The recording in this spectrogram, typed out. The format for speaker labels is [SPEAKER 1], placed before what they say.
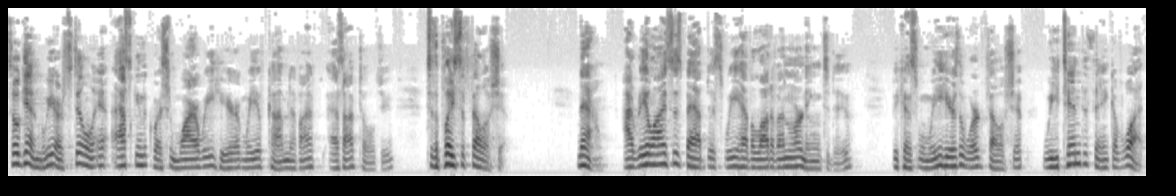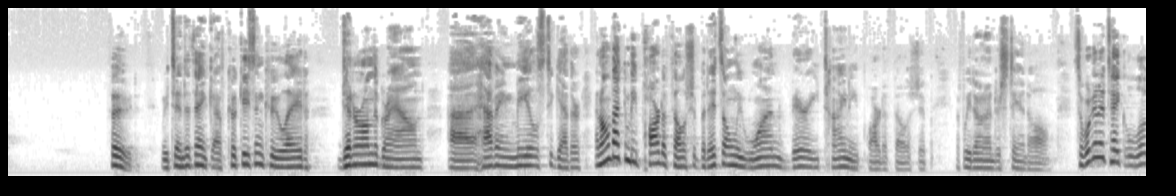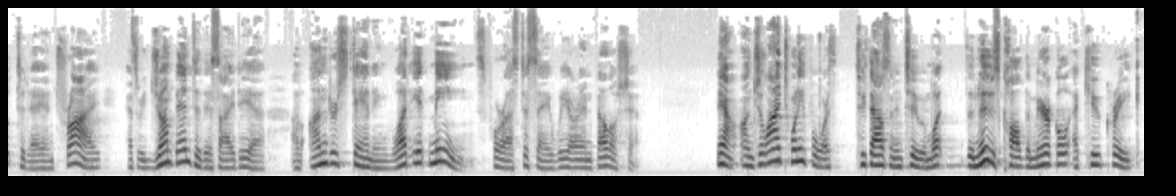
[SPEAKER 1] So again, we are still asking the question, why are we here? And we have come, as I've told you, to the place of fellowship. Now, I realize as Baptists, we have a lot of unlearning to do because when we hear the word fellowship, we tend to think of what? Food. We tend to think of cookies and Kool-Aid, dinner on the ground, uh, having meals together, and all that can be part of fellowship, but it's only one very tiny part of fellowship if we don't understand all. So we're going to take a look today and try, as we jump into this idea of understanding what it means for us to say we are in fellowship. Now, on July 24th, 2002, in what the news called the miracle at Quecreek,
